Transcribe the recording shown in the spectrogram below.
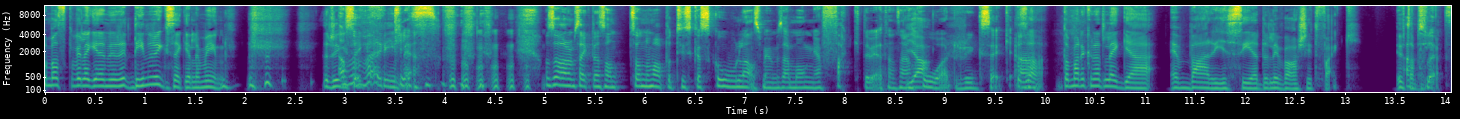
Thomas, ska vi lägga den i din ryggsäck eller min? ryggsäck Alltså verkligen. finns. och så har de säkert en sån som de har på tyska skolan som är med så här många fack, du vet, en sån här Ja. hård ryggsäck. Ja, Alltså, de hade kunnat lägga varje sedel i varsitt fack. Utan absolut.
